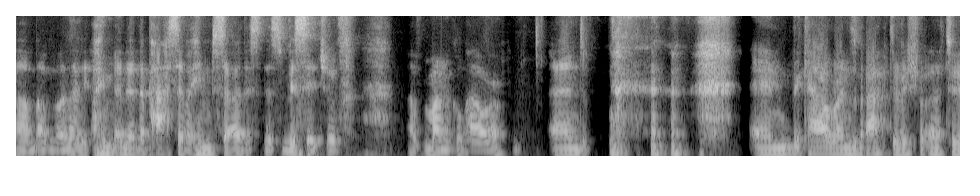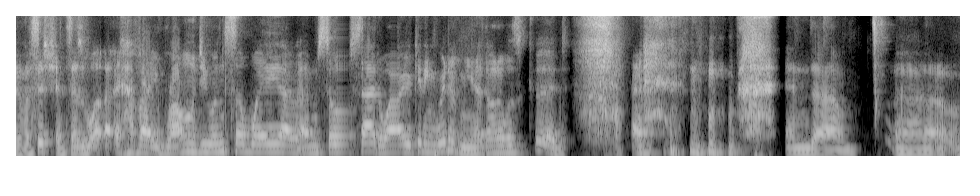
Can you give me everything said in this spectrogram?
um, um, the, the, passive ahimsa, this this visage of of Brahmanical power, and and the cow runs back to Vishwa, uh, to Vasishtha and says, "What have I wronged you in some way? I'm, I'm, so sad. Why are you getting rid of me? I thought I was good." And, and um, uh,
